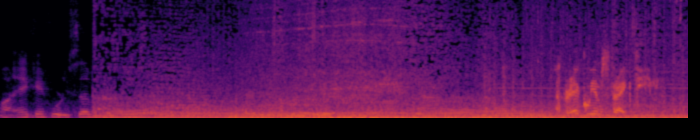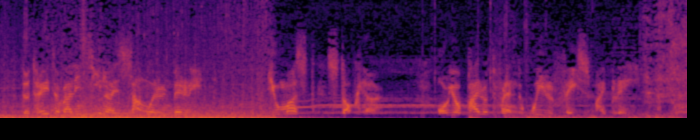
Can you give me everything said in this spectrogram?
My AK-47 was Requiem Strike Team. The traitor Valentina is somewhere in Berlin. You must stop her, or your pilot friend will face my blade.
